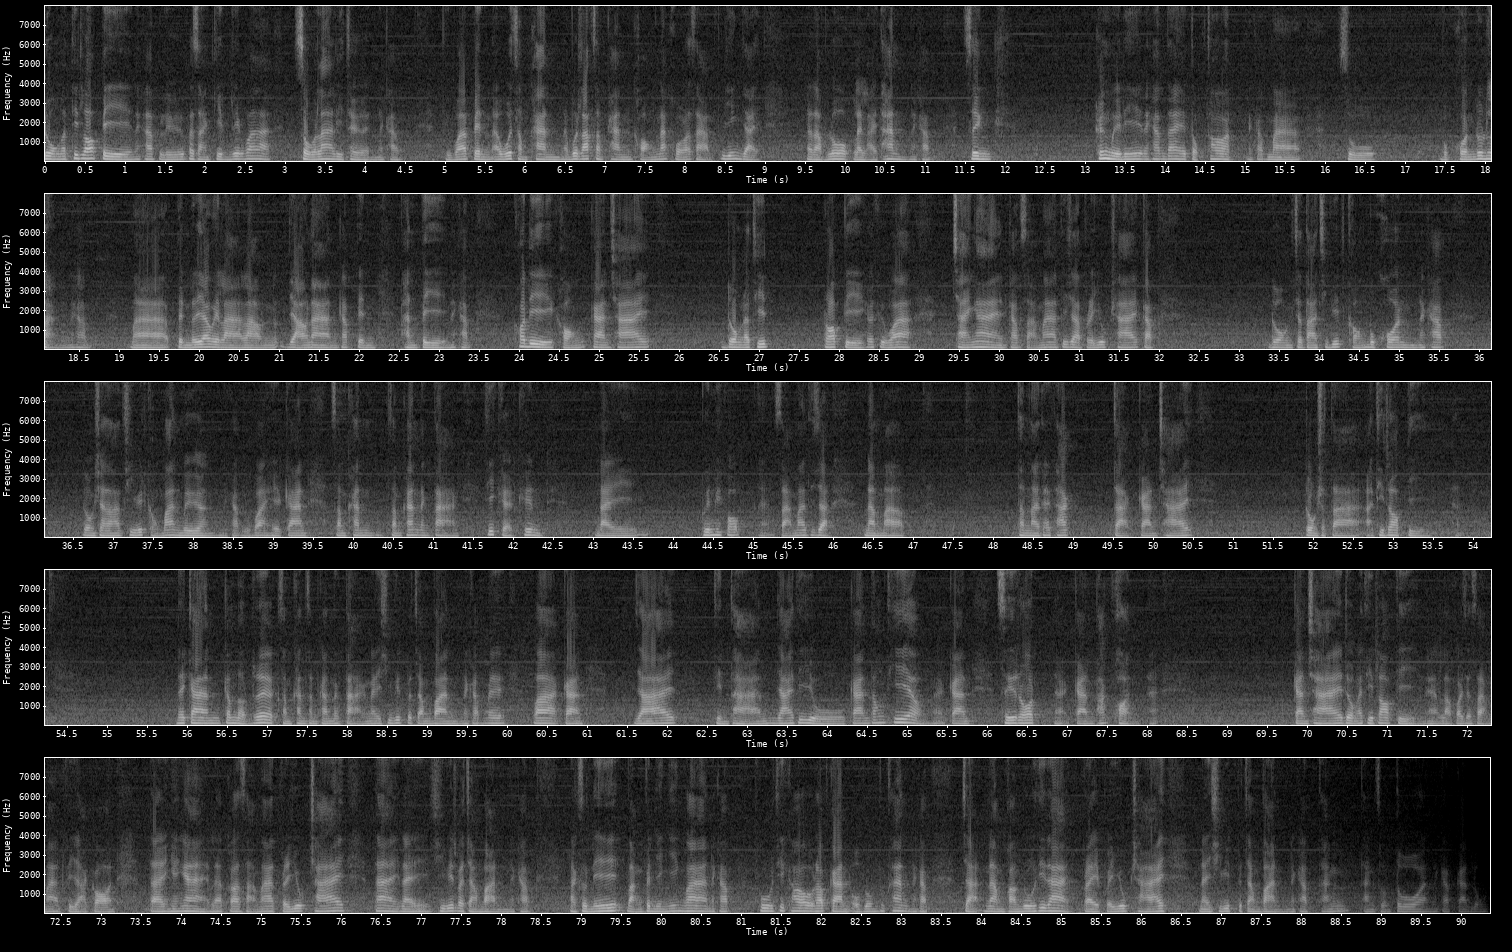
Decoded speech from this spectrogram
ดวงอาทิตย์รอบปีนะครับหรือภาษาอังกฤษเรียกว่า solar return นนะครับถือว่าเป็นอาวุธสำคัญ อาวุธลับสำคัญของนักโหราศาสตร์ผู้ยิ่งใหญ่ระดับโลกหลาย ๆ ท่านนะครับ ซึ่งเครื่องมือนี้นะครับได้ตกทอดนะครับมาสู่บุคคลรุ่นหลังนะครับ มาเป็นระยะเวลาราวยาวนานครับเป็นพันปีนะครับ ข้อดีของการใช้ดวงอาทิตย์รอบปีก็คือว่า ใช้ง่ายนะครับสามารถที่จะประยุกต์ใช้กับดวงชะตาชีวิตของบุคคลนะครับ ดวงชะตาชีวิตของบ้านเมืองนะครับหรือว่าเหตุการณ์สำคัญสำคัญต่างๆที่เกิดขึ้นในพื้นพิภพนะสามารถที่จะนำมาทำนายทายทักจากการใช้ดวงชะตาอาทิตย์รอบปี ในการกำหนดเลิกษ์สำคัญสำคัญต่างๆ ในชีวิตประจำวันนะครับ ไม่ว่าการย้ายถิ่นฐาน ย้ายที่อยู่ การท่องเที่ยวนะการซื้อรถนะการพักผ่อนนะการใช้ดวงอาทิตย์รอบปีนะเราก็จะสามารถพยากรณ์ได้ง่าย ๆ แล้วก็สามารถประยุกต์ใช้ได้ในชีวิตประจำวันนะครับ หลักสูตรนี้หวังเป็นอย่างยิ่งว่านะครับผู้ที่เข้ารับการอบรมทุกท่านนะครับ จะนำความรู้ที่ได้ไปประยุกต์ใช้ในชีวิตประจำวันนะครับ ทั้งทางส่วนตัวนะครับการลง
